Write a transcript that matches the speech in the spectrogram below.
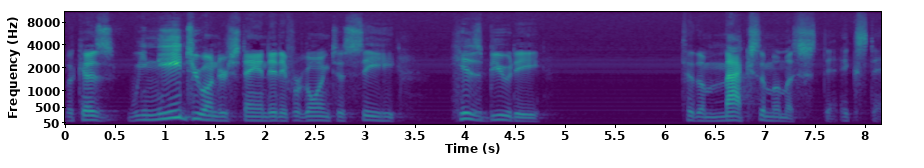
because we need to understand it if we're going to see His beauty to the maximum extent.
